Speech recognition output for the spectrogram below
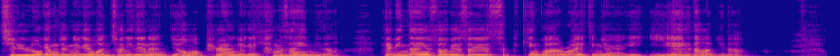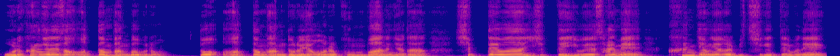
진로 경쟁력의 원천이 되는 영어 표현력의 향상입니다. 헤빈나인 수업에서의 스피킹과 라이팅 영역이 이에 해당합니다. 5, 6학년에서 어떤 방법으로 또 어떤 강도로 영어를 공부하느냐가 10대와 20대 이후의 삶에 큰 영향을 미치기 때문에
